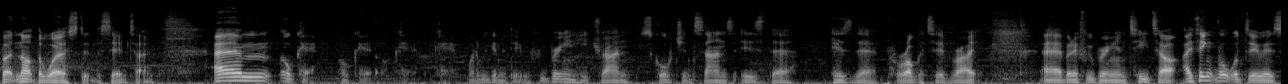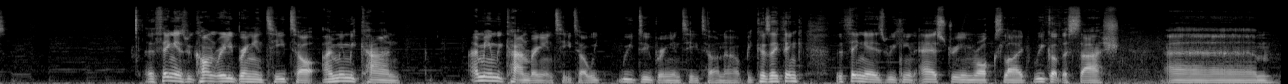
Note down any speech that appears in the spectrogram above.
but not the worst at the same time. Um. Okay. Okay. Okay. Okay. What are we gonna do if we bring in Heatran? Scorching Sands is the is the prerogative, right? Uh, but if we bring in T-Tar, I think what we'll do is the thing is we can't really bring in T-Tar. I mean we can, I mean, we can bring in Tito. We we do bring in Tito now because I think the thing is we can airstream, rock slide. We got the sash. Um,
